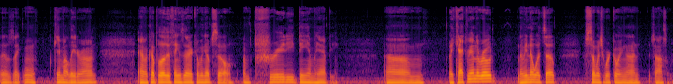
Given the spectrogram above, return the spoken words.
It was like, mm, came out later on. I have a couple other things that are coming up, so I'm pretty damn happy. Um, but catch me on the road. Let me know what's up. So much work going on. It's awesome.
